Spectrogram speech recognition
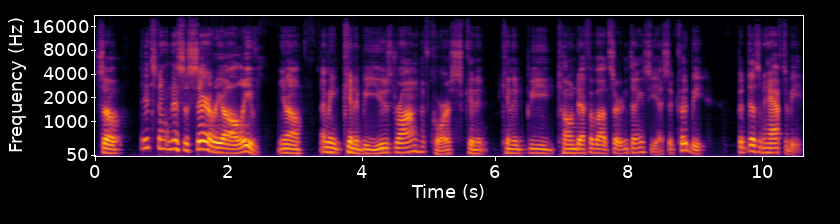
So it's not necessarily all evil. You know, I mean, can it be used wrong? Of course. Can it can it be tone deaf about certain things? Yes, it could be, but it doesn't have to be.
